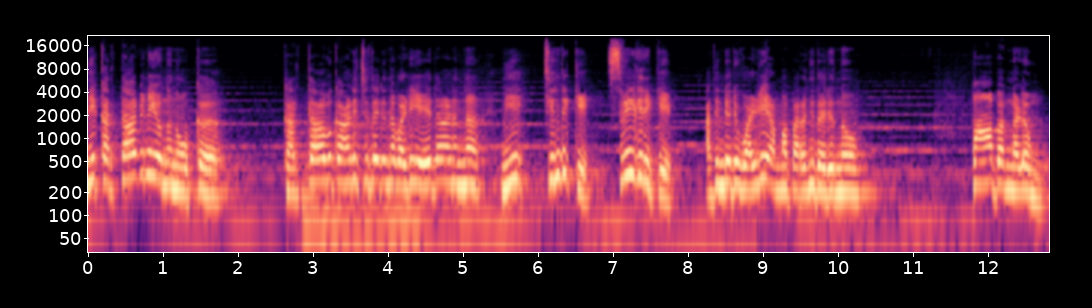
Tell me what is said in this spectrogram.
നീ കർത്താവിനെ ഒന്ന് നോക്ക്. കർത്താവ് കാണിച്ചു തരുന്ന വഴി ഏതാണെന്ന് നീ ചിന്തിക്കേ സ്വീകരിക്കേ. അതിന്റെ ഒരു വഴി അമ്മ പറഞ്ഞു തരുന്നു. പാപങ്ങളും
